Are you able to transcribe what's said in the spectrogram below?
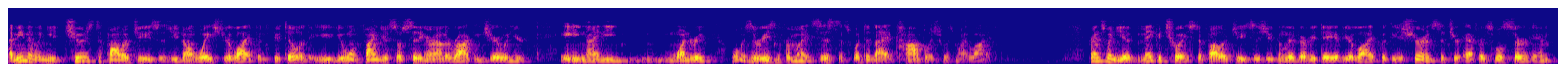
I mean that when you choose to follow Jesus, you don't waste your life in futility. You, you won't find yourself sitting around a rocking chair when you're 80, 90, wondering, what was the reason for my existence? What did I accomplish with my life? Friends, when you make a choice to follow Jesus, you can live every day of your life with the assurance that your efforts will serve Him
